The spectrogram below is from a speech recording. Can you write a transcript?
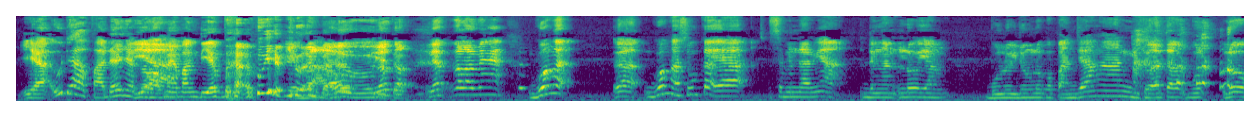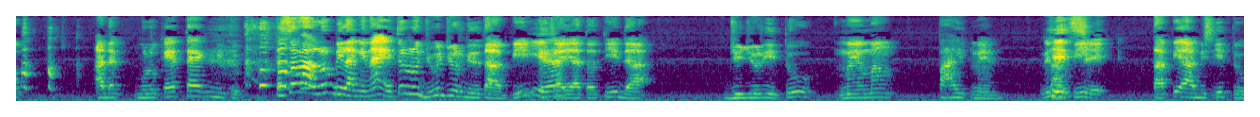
ya udah apa adanya. Iya. Kalau memang dia bau ya Ya, bilang bau, Lo gitu. ya, kalau misalnya gua nggak gua nggak suka ya sebenarnya dengan lo yang bulu hidung lo kepanjangan gitu atau bu- lo ada bulu ketek gitu terserah lu bilangin aja itu lu jujur gitu tapi Iya. percaya atau tidak jujur itu memang pahit men Iya tapi. Tapi abis itu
